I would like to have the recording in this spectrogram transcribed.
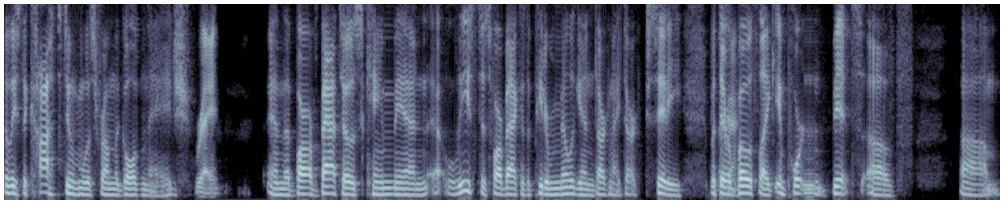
at least the costume was from the Golden Age, Right. and the Barbatos came in at least as far back as the Peter Milligan Dark Knight Dark City, but they Okay. were both like important bits of um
